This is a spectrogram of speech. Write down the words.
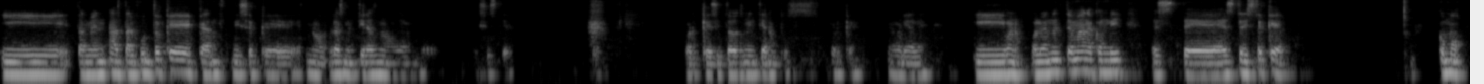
Y también hasta el punto que Kant dice que no, las mentiras no deben existir. Porque si todos mintieran, pues, ¿por qué? Debería de. Y bueno, volviendo al tema de la combi, este, es triste que como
